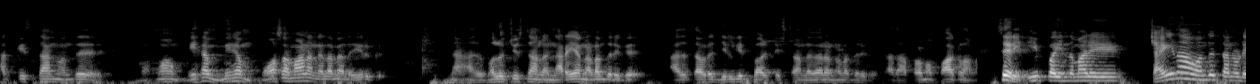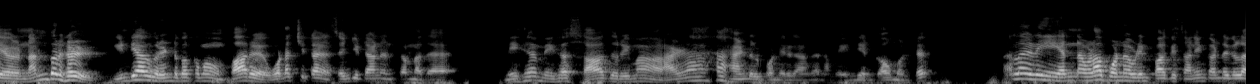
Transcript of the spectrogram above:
பாகிஸ்தான் வந்து மிக மிக மோசமான நிலைமையில் இருக்குது நான் அது பலூச்சிஸ்தானில் நிறையா நடந்திருக்கு. அது தவிர ஜில்கிட் பால்டிஸ்தானில் வேறு நடந்திருக்கு. அது அப்புறமா பார்க்கலாம். சரி இப்போ இந்த மாதிரி சைனா வந்து தன்னுடைய நண்பர்கள் இந்தியாவுக்கு ரெண்டு பக்கமும் பாரு உடைச்சிட்டேன் செஞ்சிட்டான்னு சொன்னதை மிக மிக சாதுரியமாக அழகாக ஹேண்டில் பண்ணியிருக்காங்க நம்ம இந்தியன் கவர்மெண்ட்டு அதனால் நீ என்ன வேணா பண்ணு அப்படின்னு பாகிஸ்தானையும் கண்டுக்கல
